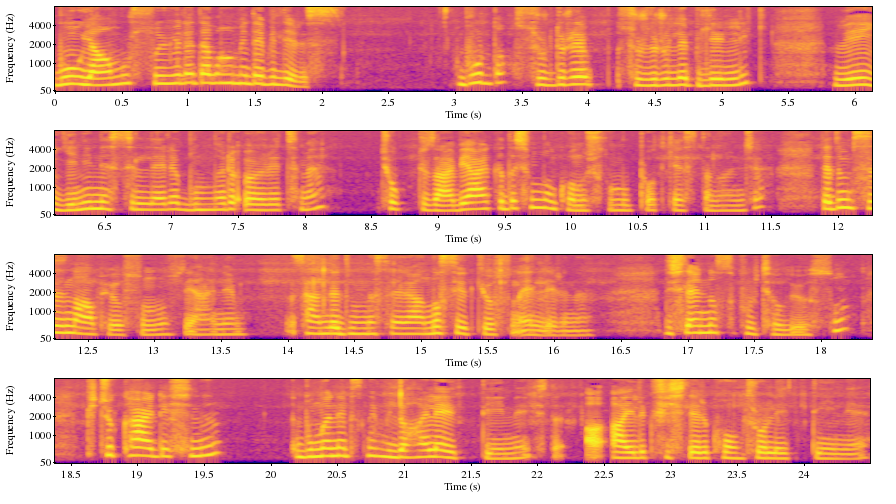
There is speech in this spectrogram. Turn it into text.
bu yağmur suyuyla devam edebiliriz. Burada sürdüre, sürdürülebilirlik ve yeni nesillere bunları öğretme çok güzel. Bir arkadaşımla konuştum bu podcast'tan önce. Dedim siz ne yapıyorsunuz? Yani sen dedim mesela nasıl yıkıyorsun ellerini? Dişlerini nasıl fırçalıyorsun? Küçük kardeşinin bunların hepsine müdahale ettiğini, işte aylık fişleri kontrol ettiğini,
